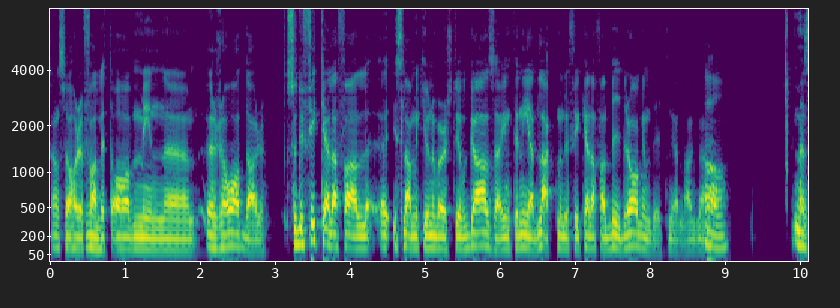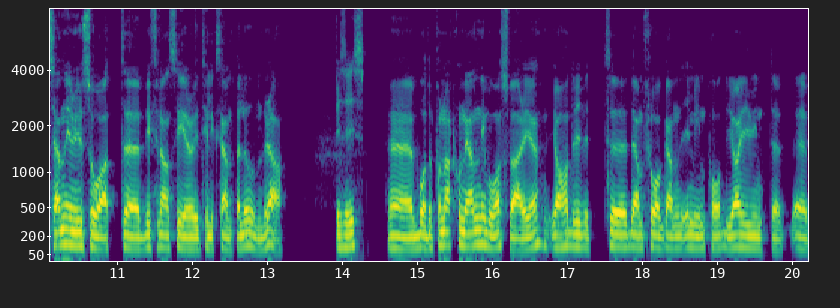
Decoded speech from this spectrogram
Sen så har det mm. fallit mm. av min radar. Så du fick i alla fall Islamic University of Gaza, inte nedlagt, men du fick i alla fall bidragen dit nedlagda. Ja. Men sen är det ju så att vi finansierar ju till exempel UNRWA. Precis. Eh, både på nationell nivå, Sverige. Jag har drivit eh, den frågan i min podd. Jag är ju inte eh,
